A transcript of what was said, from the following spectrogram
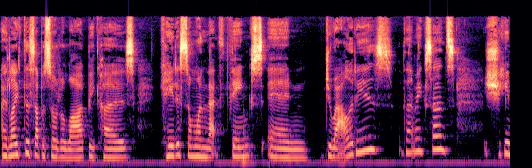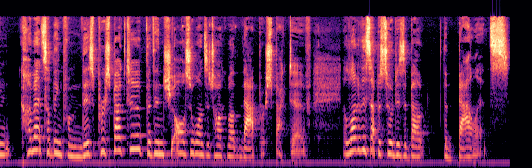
I like this episode a lot because Kate is someone that thinks in dualities, if that makes sense. She can come at something from this perspective, but then she also wants to talk about that perspective. A lot of this episode is about the balance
